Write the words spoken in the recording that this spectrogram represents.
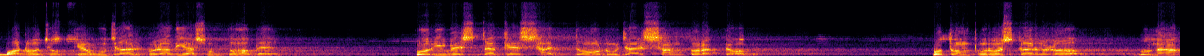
মনোযোগকে উজাড় করে দিয়া শুনতে হবে। পরিবেশটাকে সাধ্য অনুযায়ী শান্ত রাখতে হবে। প্রথম পুরস্কার হলো গুণা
